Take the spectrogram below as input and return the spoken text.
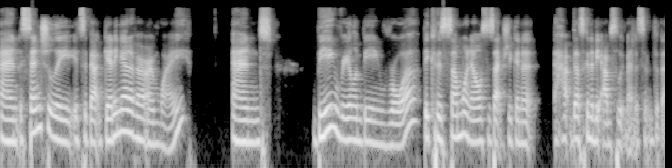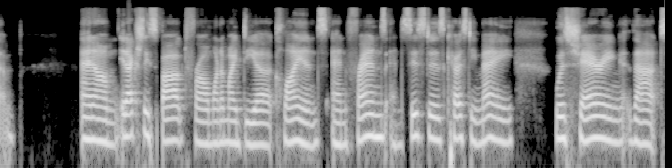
And essentially, it's about getting out of our own way and being real and being raw because someone else is actually going to ha- that's going to be absolute medicine for them. And um, it actually sparked from one of my dear clients and friends and sisters, Kirsty May, was sharing that,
